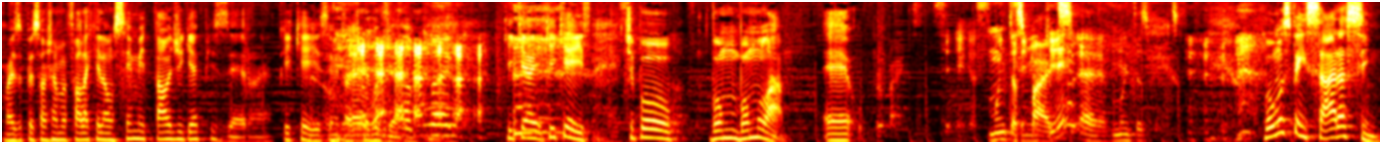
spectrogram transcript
mas o pessoal chama, fala que ele é um semimetal de gap zero, né? O que, que é isso, semimetal de gap zero? O que, que, é, que, que é isso? Tipo, vamos, vamos lá. É, Por partes. Você- Muitas partes. É, muitas partes. Vamos pensar assim.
